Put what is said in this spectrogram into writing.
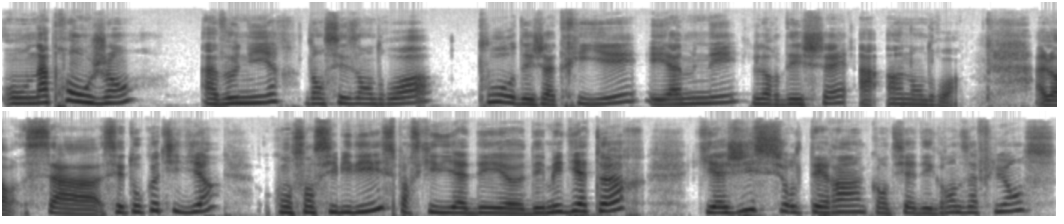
on apprend aux gens à venir dans ces endroits pour déjà trier et amener leurs déchets à un endroit. Alors ça, c'est au quotidien qu'on sensibilise parce qu'il y a des, euh, médiateurs qui agissent sur le terrain quand il y a des grandes affluences,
